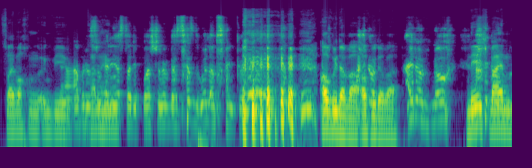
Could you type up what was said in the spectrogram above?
zwei Wochen irgendwie. Ja, aber du suggerierst da die Vorstellung, dass das ein Urlaub sein könnte. auch wieder wahr, auch wieder wahr. I don't know. Nee, ich meine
